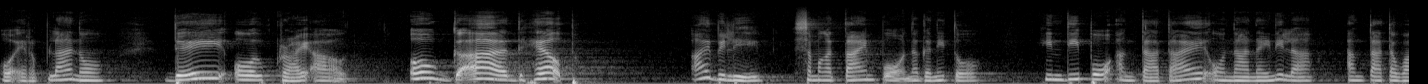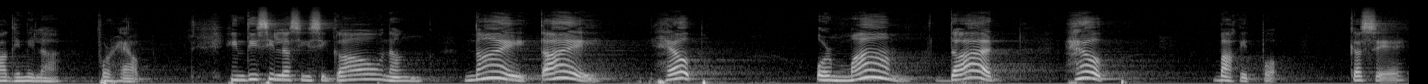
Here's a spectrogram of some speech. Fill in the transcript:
o eroplano, they all cry out, Oh God, help! I believe sa mga time po na ganito, hindi po ang tatay o nanay nila ang tatawagin nila for help. Hindi sila sisigaw ng, Nay, Tay, help! Or Mom, Dad, help! Bakit po? Kasi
